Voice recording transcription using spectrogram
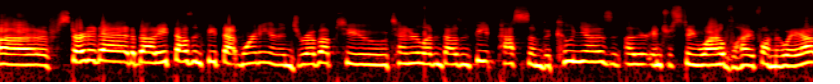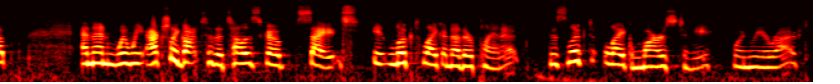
uh, started at about 8,000 feet that morning and then drove up to 10 or 11,000 feet past some vicuñas and other interesting wildlife on the way up. And then when we actually got to the telescope site, it looked like another planet. This looked like Mars to me when we arrived.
